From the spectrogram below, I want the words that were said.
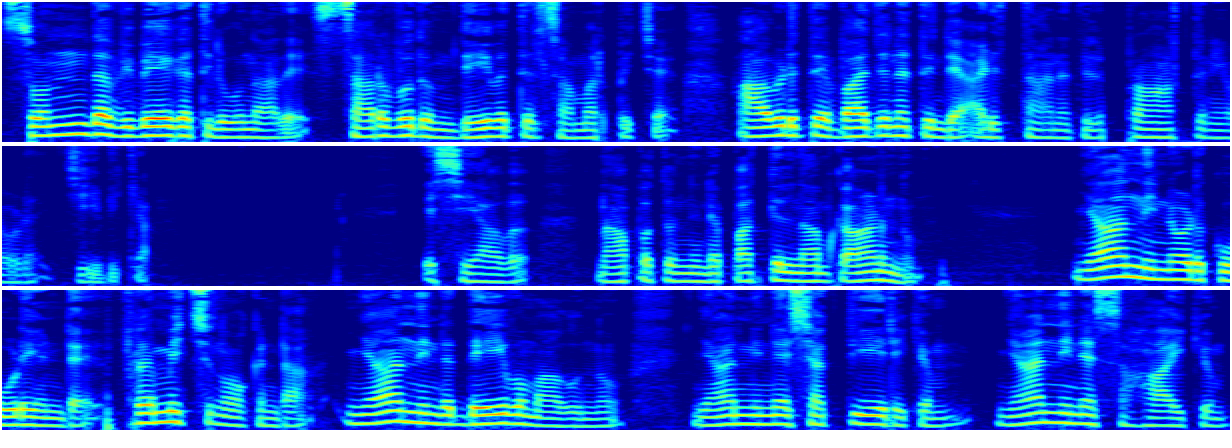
സ്വന്തം വിവേകത്തിലൂന്നാതെ സർവതും ദൈവത്തിൽ സമർപ്പിച്ച് അവിടുത്തെ വചനത്തിന്റെ അടിസ്ഥാനത്തിൽ പ്രാർത്ഥനയോടെ ജീവിക്കാം. യശയാവ് നാൽപ്പത്തൊന്നിന്റെ പത്തിൽ നാം കാണുന്നു ഞാൻ നിന്നോട് കൂടെയുണ്ട് ഭ്രമിച്ചു നോക്കണ്ട. ഞാൻ നിന്റെ ദൈവമാകുന്നു. ഞാൻ നിന്നെ ശക്തീകരിക്കും. ഞാൻ നിന്നെ സഹായിക്കും.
